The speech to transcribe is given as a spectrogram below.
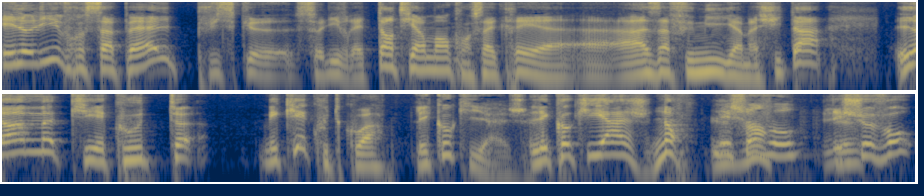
Et le livre s'appelle, puisque ce livre est entièrement consacré à, à Asafumi Yamashita, L'homme qui écoute. Mais qui écoute quoi? Les coquillages. Les coquillages Non. Les chevaux. Les chevaux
